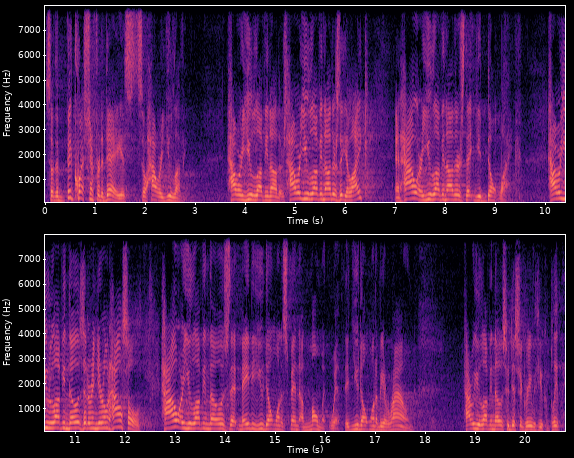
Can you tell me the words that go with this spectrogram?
So the big question for today is so, how are you loving? How are you loving others? How are you loving others that you like? And how are you loving others that you don't like? How are you loving those that are in your own household? How are you loving those that maybe you don't want to spend a moment with, that you don't want to be around? How are you loving those who disagree with you completely?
